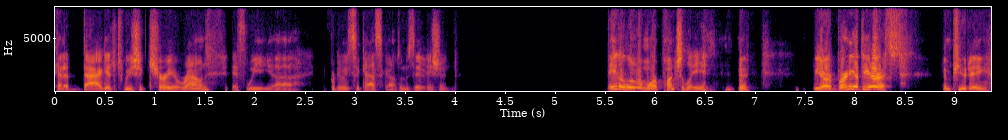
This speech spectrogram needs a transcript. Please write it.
kind of baggage we should carry around if we uh, if we're doing stochastic optimization. Made a little more punchily, we are burning up the earth computing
